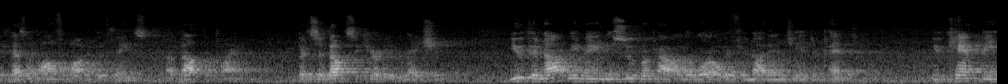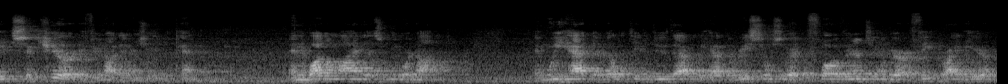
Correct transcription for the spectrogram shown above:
It has an awful lot of good things about the climate, but it's about security of the nation. You cannot remain the superpower of the world if you're not energy independent. You can't be secure if you're not energy independent. And the bottom line is we were not. And we had the ability to do that. We have the resources, we have the flow of energy under our feet right here,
